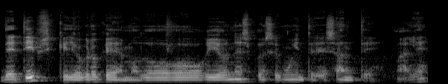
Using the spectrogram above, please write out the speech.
de tips que yo creo que en modo guiones puede ser muy interesante, ¿vale?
